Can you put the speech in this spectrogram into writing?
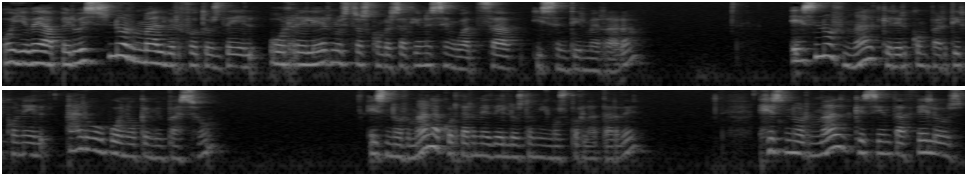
Oye, vea, pero ¿es normal ver fotos de él o releer nuestras conversaciones en WhatsApp y sentirme rara? ¿Es normal querer compartir con él algo bueno que me pasó? ¿Es normal acordarme de él los domingos por la tarde? ¿Es normal que sienta celos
